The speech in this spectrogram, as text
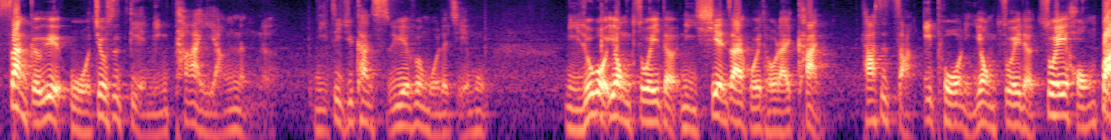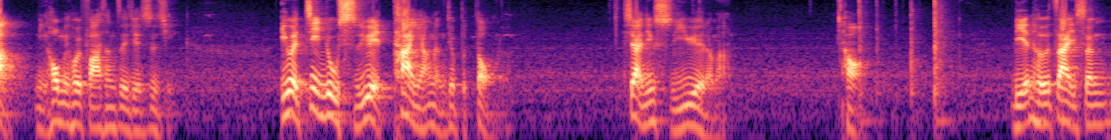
上个月我就是点名太阳能了，你自己去看十月份我的节目。你如果用追的，你现在回头来看，它是涨一波，你用追的追红棒，你后面会发生这件事情。因为进入十月，太阳能就不动了。现在已经十一月了嘛，好，联合再生，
